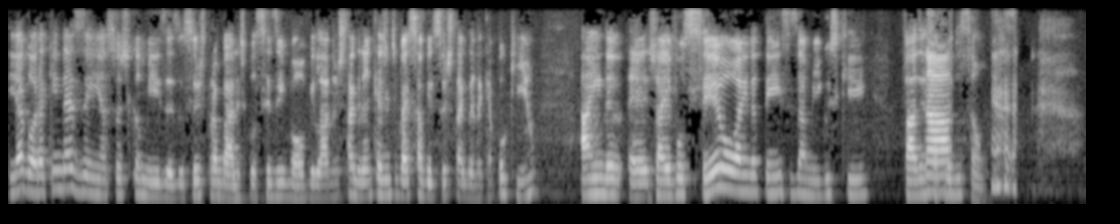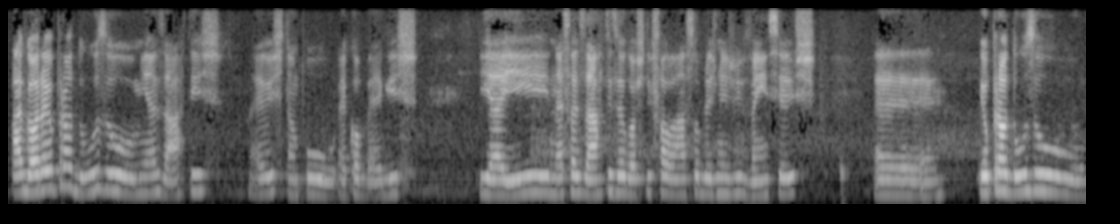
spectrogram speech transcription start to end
E agora, quem desenha as suas camisas, os seus trabalhos que você desenvolve lá no Instagram, que a gente vai saber do seu Instagram daqui a pouquinho, ainda é, já é você ou ainda tem esses amigos que fazem essa ah. produção? agora eu produzo minhas artes, né? eu estampo ecobags, e aí nessas artes eu gosto de falar sobre as minhas vivências. É, eu produzo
